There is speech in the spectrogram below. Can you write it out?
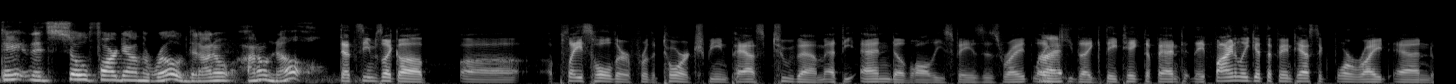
they that's so far down the road that I don't I don't know. That seems like a uh, placeholder for the torch being passed to them at the end of all these phases, right? Like right. like they take the fan they finally get the Fantastic Four right and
